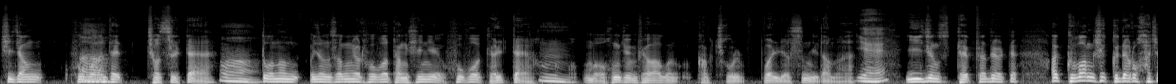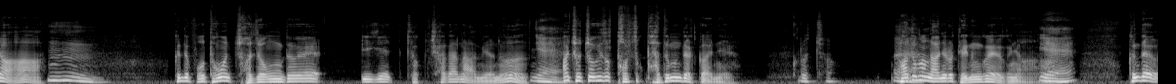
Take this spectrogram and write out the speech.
시장 후보한테 졌을 때 어. 또는 윤석열 후보 당신이 후보 될때 음. 뭐 홍준표하고는 각축을 벌렸습니다만 예. 이준수 대표 될 때 아 그 방식 그대로 하자. 음. 근데 보통은 저 정도의 이게 격차가 나면은 예. 아 저쪽에서 덥석 받으면 될 거 아니에요. 그렇죠. 예. 받으면 단위로 되는 거예요, 그냥. 예. 근데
